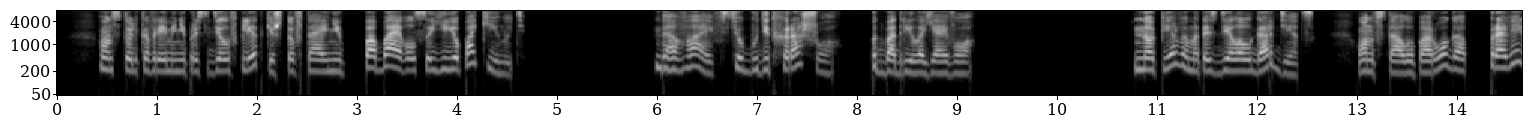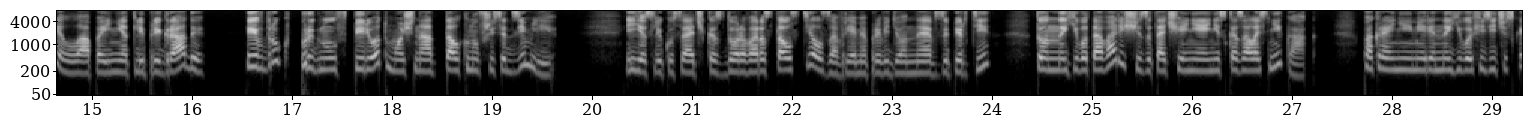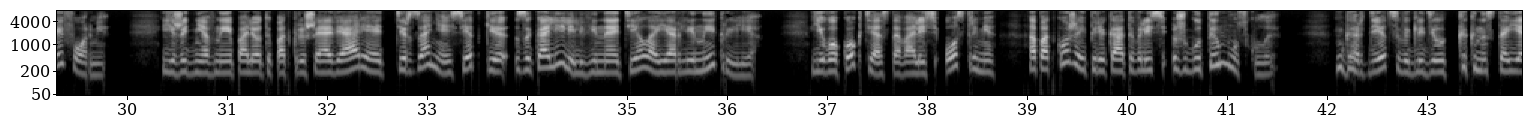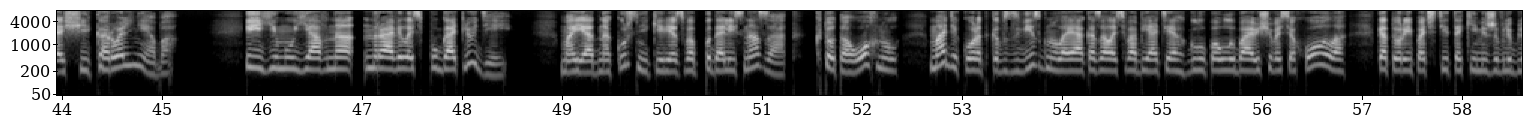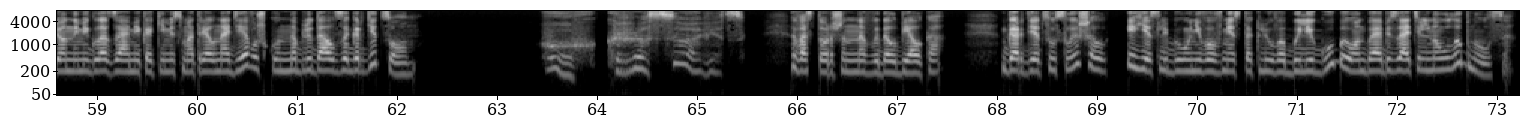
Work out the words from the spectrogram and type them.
Он столько времени просидел в клетке, что втайне побаивался ее покинуть. «Давай, все будет хорошо», — подбодрила я его. Но первым это сделал гордец. Он встал у порога, проверил лапой, нет ли преграды, и вдруг прыгнул вперед, мощно оттолкнувшись от земли. Если кусачка здорово растолстел за время, проведенное в заперти, то на его товарище заточение не сказалось никак. По крайней мере, на его физической форме. Ежедневные полеты под крышей авиария, терзания сетки закалили львиное тело и орлиные крылья. Его когти оставались острыми, а под кожей перекатывались жгуты мускулы. Гордец выглядел как настоящий король неба. И ему явно нравилось пугать людей. Мои однокурсники резво подались назад. Кто-то охнул, Мади коротко взвизгнула и оказалась в объятиях глупо улыбающегося Хоула, который почти такими же влюбленными глазами, какими смотрел на девушку, наблюдал за гордецом. «Ух, красавец!» — восторженно выдал Белка. Гордец услышал, и если бы у него вместо клюва были губы, он бы обязательно улыбнулся.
